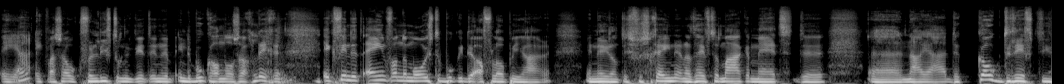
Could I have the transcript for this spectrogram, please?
ja, ik was ook verliefd toen ik dit in de, in de boekhandel zag liggen. Ik vind het een van de mooiste boeken die de afgelopen jaren in Nederland is verschenen. En dat heeft te maken met de, eh, nou ja, de kookdrift die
